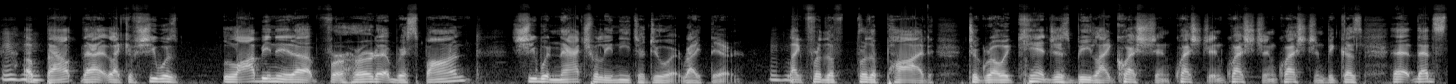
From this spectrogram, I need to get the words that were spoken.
mm-hmm. about that like if she was lobbying it up for her to respond she would naturally need to do it right there. Mm-hmm. Like for the for the pod to grow. It can't just be like question question question question because that, that's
